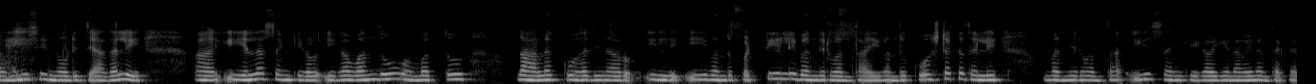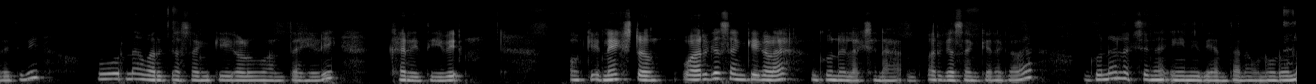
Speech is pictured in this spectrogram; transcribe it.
ಗಮನಿಸಿ ನೋಡಿದ್ದೆ. ಆದಲ್ಲಿ ಈ ಎಲ್ಲ ಸಂಖ್ಯೆಗಳು ಈಗ ಒಂದು, ಒಂಬತ್ತು, ನಾಲ್ಕು, ಹದಿನಾರು ಇಲ್ಲಿ ಈ ಒಂದು ಪಟ್ಟಿಯಲ್ಲಿ ಬಂದಿರುವಂಥ ಈ ಒಂದು ಕೋಷ್ಟಕದಲ್ಲಿ ಬಂದಿರುವಂಥ ಈ ಸಂಖ್ಯೆಗಳಿಗೆ ನಾವೇನಂತ ಕರಿತೀವಿ? ಪೂರ್ಣ ವರ್ಗ ಸಂಖ್ಯೆಗಳು ಅಂತ ಹೇಳಿ ಕರಿತೀವಿ. ಓಕೆ ನೆಕ್ಸ್ಟ್ ವರ್ಗ ಸಂಖ್ಯೆಗಳ ಗುಣಲಕ್ಷಣ. ವರ್ಗ ಸಂಖ್ಯೆಗಳ ಗುಣಲಕ್ಷಣ ಏನಿದೆ ಅಂತ ನಾವು ನೋಡೋಣ.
